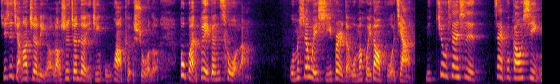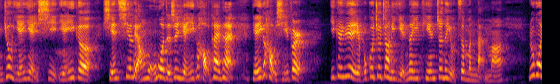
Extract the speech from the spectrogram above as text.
其实讲到这里哦，老师真的已经无话可说了。不管对跟错啦，我们身为媳妇儿的，我们回到婆家，你就算是再不高兴，你就演演戏，演一个贤妻良母，或者是演一个好太太，演一个好媳妇儿，一个月也不过就叫你演那一天，真的有这么难吗？如果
